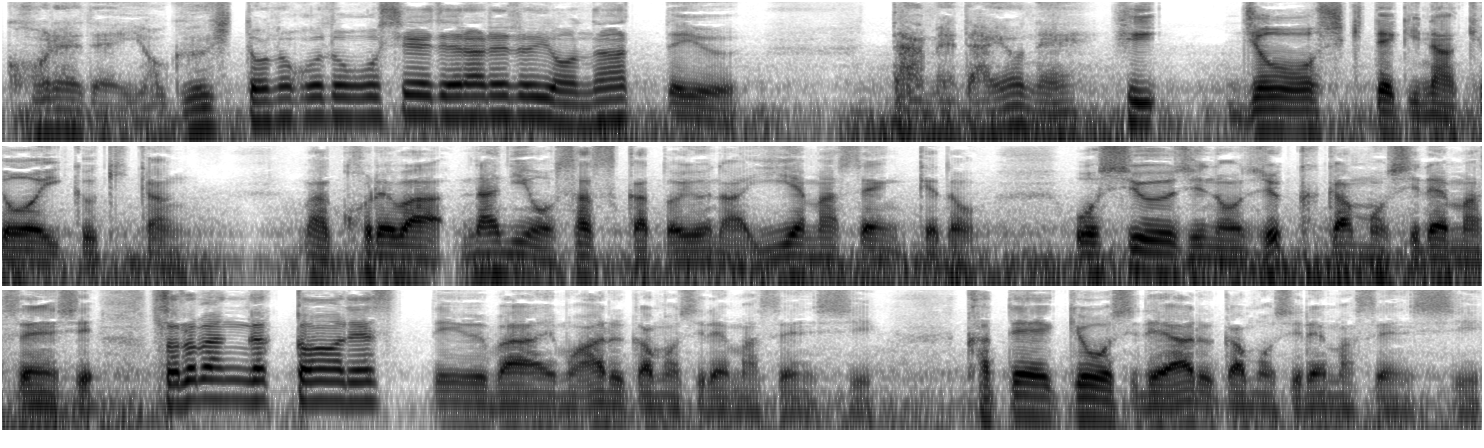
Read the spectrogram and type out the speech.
これでよく人のことを教えてられるよなっていう。ダメだよね。非常識的な教育機関。まあこれは何を指すかというのは言えませんけど、お習字の塾かもしれませんし、そろばん学校ですっていう場合もあるかもしれませんし、家庭教師であるかもしれませんし、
